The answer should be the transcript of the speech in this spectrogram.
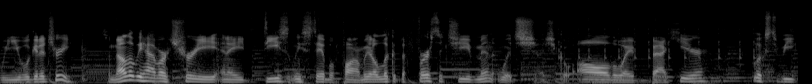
we will get a tree. So now that we have our tree and a decently stable farm, we gotta look at the first achievement, which I should go all the way back here. Looks to be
